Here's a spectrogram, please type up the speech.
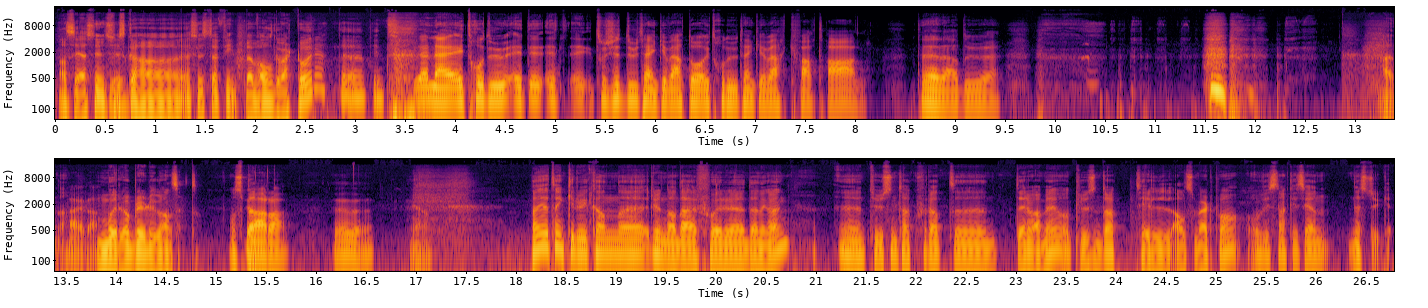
Altså, jeg syns vi skal ha Jeg syns det er fint med valg hvert år, jeg. Det er fint. Ja, nei, jeg tror du jeg, jeg, jeg, tror ikke du tenker hvert år, jeg tror du tenker hvert kvartal. Det er der du er. Nei da. Moro blir det uansett. Og Ja da. Det er det. Ja. Nei, jeg tenker vi kan eh, runde av der for eh, denne gang. Eh, tusen takk for at dere var med, og tusen takk til alle som hørte på. Og vi snakkes igjen neste uke.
